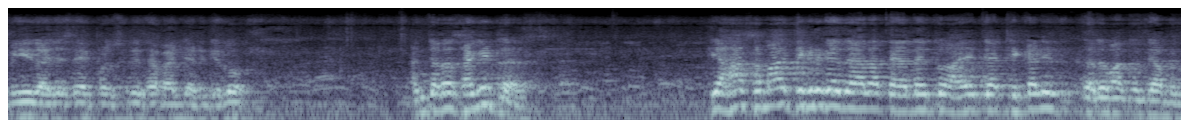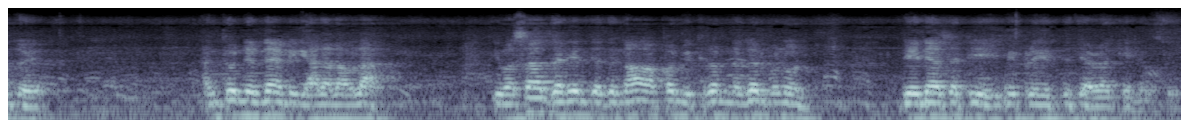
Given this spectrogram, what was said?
मी राजेसाहेब पळसुले साहेबांच्याकडे गेलो. आणि त्याला सांगितलं की हा समाज तिकडे काय जायला तयार नाही तो आहे त्या ठिकाणी धर्मातून द्या म्हणतोय. आणि तो निर्णय आम्ही घ्यायला लावला. की वसाहत झाली त्याचं नाव आपण विक्रम नगर म्हणून देण्यासाठी मी प्रयत्न त्यावेळेला केले होते.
